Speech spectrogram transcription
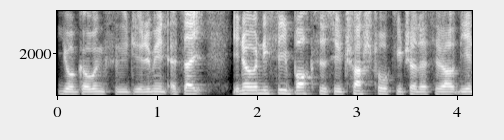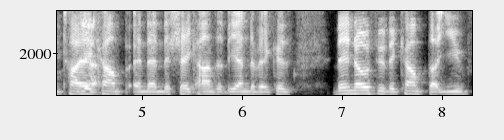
you're going through. Do you know what I mean? It's like you know when you see boxers who trash talk each other throughout the entire yeah. camp, and then they shake hands at the end of it because they know through the camp that you've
